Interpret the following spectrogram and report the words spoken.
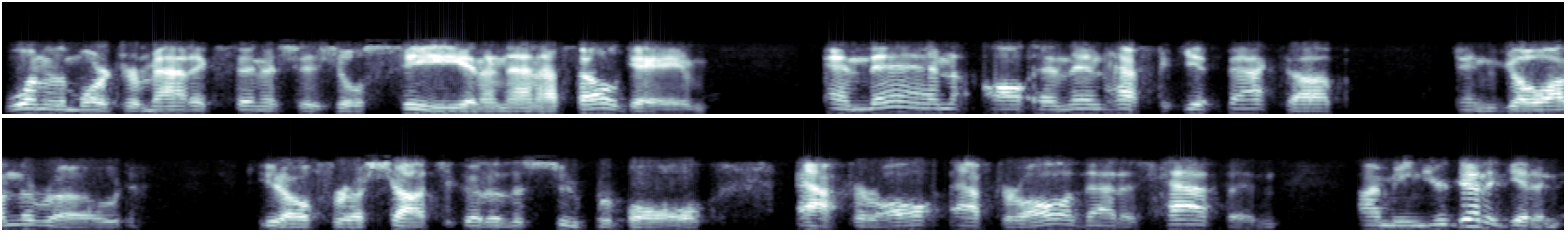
one of the more dramatic finishes you'll see in an NFL game, and then all, and then have to get back up and go on the road, you know, for a shot to go to the Super Bowl. After all, after all of that has happened, I mean, you're going to get an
